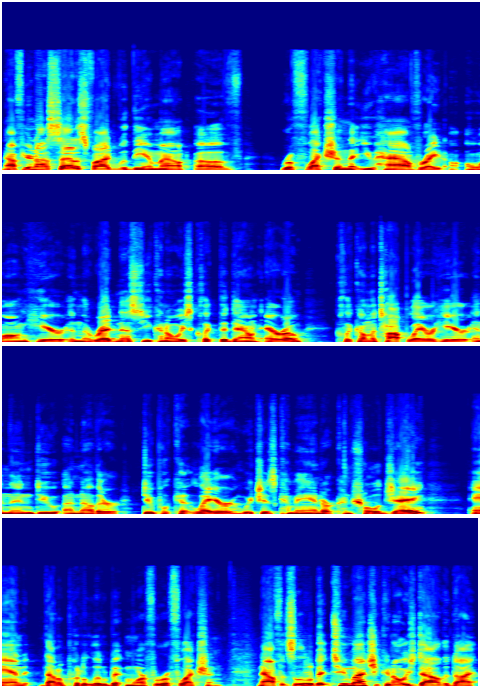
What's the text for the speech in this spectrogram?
Now if you're not satisfied with the amount of reflection that you have right along here in the redness, you can always click the down arrow, click on the top layer here, and then do another duplicate layer, which is Command or Control J, and that'll put a little bit more for reflection. Now, if it's a little bit too much, you can always dial the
